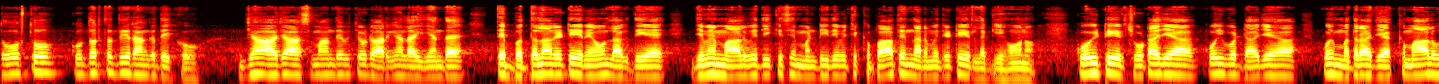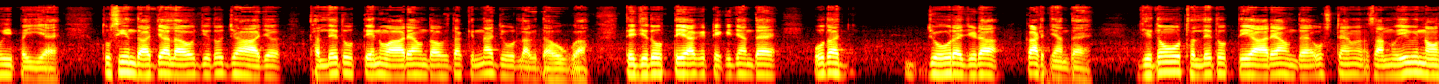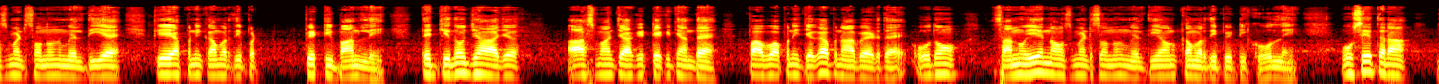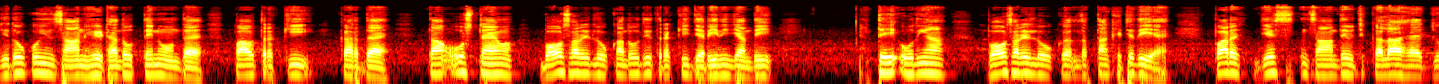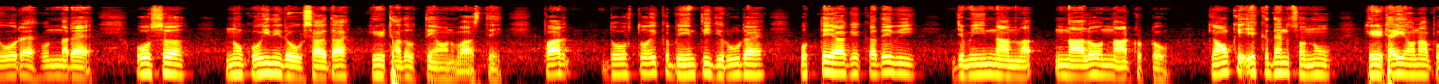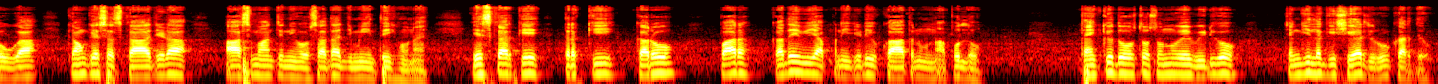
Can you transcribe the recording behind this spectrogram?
ਦੋਸਤੋ, ਕੁਦਰਤ ਦੇ ਰੰਗ ਦੇਖੋ। ਜਹਾਜ਼ ਆਸਮਾਨ ਦੇ ਵਿੱਚ ਉਡਾਰੀਆਂ ਲਾਈ ਜਾਂਦਾ ਹੈ ਤੇ ਬੱਦਲਾਂ ਦੇ ਢੇਰ ਇਉਂ ਲੱਗਦੇ ਐ, ਜਿਵੇਂ ਮਾਲਵੇ ਦੀ ਕਿਸੇ ਮੰਡੀ ਦੇ ਵਿੱਚ ਕਪਾਹ ਤੇ ਨਰਮੇ ਦੇ ਢੇਰ ਲੱਗੇ ਹੋਣ। ਕੋਈ ਢੇਰ ਛੋਟਾ ਜਿਹਾ, ਕੋਈ ਵੱਡਾ ਜਿਹਾ, ਕੋਈ ਮਦਰਾ ਜਿਹਾ ਕਮਾਲ ਹੋਈ ਪਈ ਐ। ਤੁਸੀਂ ਅੰਦਾਜ਼ਾ ਲਾਓ, ਜਦੋਂ ਜਹਾਜ਼ ਥੱਲੇ ਤੋਂ ਉੱਤੇ ਨੂੰ ਆ ਰਿਹਾ ਹੁੰਦਾ ਉਸ ਦਾ ਕਿੰਨਾ ਜ਼ੋਰ ਲੱਗਦਾ ਹੋਊਗਾ। ਤੇ ਜਦੋਂ ਉੱਤੇ ਆ ਕੇ ਟਿਕ ਜਾਂਦਾ ਹੈ ਉਹਦਾ ਜ਼ੋਰ ਹੈ ਜਿਹੜਾ ਘਟ ਜਾਂਦਾ ਹੈ ਜਦੋਂ ਉਹ ਥੱਲੇ ਤੋਂ ਉੱਤੇ ਆ ਰਿਹਾ ਹੁੰਦਾ ਉਸ ਟਾਈਮ ਸਾਨੂੰ ਇਹ ਵੀ ਅਨਾਉਂਸਮੈਂਟ ਸੁਣਨ ਨੂੰ ਮਿਲਦੀ ਹੈ ਕਿ ਆਪਣੀ ਕਮਰ ਦੀ ਪੇਟੀ ਬੰਨ੍ਹ ਲੈ ਤੇ ਜਦੋਂ ਜਹਾਜ਼ ਆਸਮਾਨ 'ਚ ਆ ਕੇ ਟਿਕ ਜਾਂਦਾ ਹੈ, ਭਾਵ ਆਪਣੀ ਜਗ੍ਹਾ ਬਣਾ ਬੈਠਦਾ ਹੈ, ਉਦੋਂ ਸਾਨੂੰ ਇਹ ਅਨਾਉਂਸਮੈਂਟ ਸੁਣਨ ਨੂੰ ਮਿਲਦੀ ਹੈ ਹੁਣ ਕਮਰ ਦੀ ਪੇਟੀ ਖੋਲ ਲੈ। ਉਸੇ ਤਰ੍ਹਾਂ ਜਦੋਂ ਕੋਈ ਇਨਸਾਨ ਹੇਠਾਂ ਤੋਂ ਉੱਤੇ ਨੂੰ ਆਉਂਦਾ ਹੈ, ਭਾਵ ਤਰੱਕੀ ਕਰਦਾ ਹੈ, ਤਾਂ ਉਸ ਟਾਈਮ ਬਹੁਤ ਸਾਰੇ ਲੋਕਾਂ ਤੋਂ ਉਹਦੀ ਤਰੱਕੀ ਜਰੀ ਨਹੀਂ ਜਾਂਦੀ ਤੇ ਉਹਦੀਆਂ ਬਹੁਤ ਸਾਰੇ ਲੋਕ ਲੱਤਾਂ ਖਿੱਚਦੇ ਐ। ਪਰ ਜਿਸ ਇਨਸਾਨ ਦੇ ਵਿੱਚ ਕਲਾ ਹੈ, ਜ਼ੋਰ ਹੈ, ਹੁਨਰ ਹੈ, ਉਸ ਨੂੰ ਕੋਈ ਨਹੀਂ ਰੋਕ ਸਕਦਾ ਹੇਠਾਂ ਦੇ ਉੱਤੇ ਆਉਣ ਵਾਸਤੇ। ਪਰ ਦੋਸਤੋ, ਇੱਕ ਬੇਨਤੀ ਜ਼ਰੂਰ ਹੈ, ਉੱਤੇ ਆ ਕੇ ਕਦੇ ਵੀ ਜ਼ਮੀਨ ਨਾਲ ਨਾਲੋਂ ਨਾ ਟੁੱਟੋ। ਕਿਉਂਕਿ ਇੱਕ ਦਿਨ ਤੁਹਾਨੂੰ ਹੇਠਾਂ ਹੀ ਆਉਣਾ ਪਊਗਾ, ਕਿਉਂਕਿ ਸੰਸਕਾਰ ਜਿਹੜਾ ਆਸਮਾਨ 'ਚ ਨਹੀਂ ਹੋ ਸਕਦਾ, ਜ਼ਮੀਨ ਤੇ ਹੀ ਹੋਣਾ ਹੈ। ਇਸ ਕਰਕੇ ਤਰੱਕੀ ਕਰੋ, ਪਰ ਕਦੇ ਵੀ ਆਪਣੀ ਜਿਹੜੀ ਔਕਾਤ ਨੂੰ ਨਾ ਭੁੱਲੋ। ਥੈਂਕ ਯੂ ਦੋਸਤੋ ਤੁਹਾਨੂੰ ਇਹ ਵੀਡੀਓ ਚੰਗੀ ਲੱਗੀ ਸ਼ੇਅਰ ਜ਼ਰੂਰ ਕਰ ਦਿਓ।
